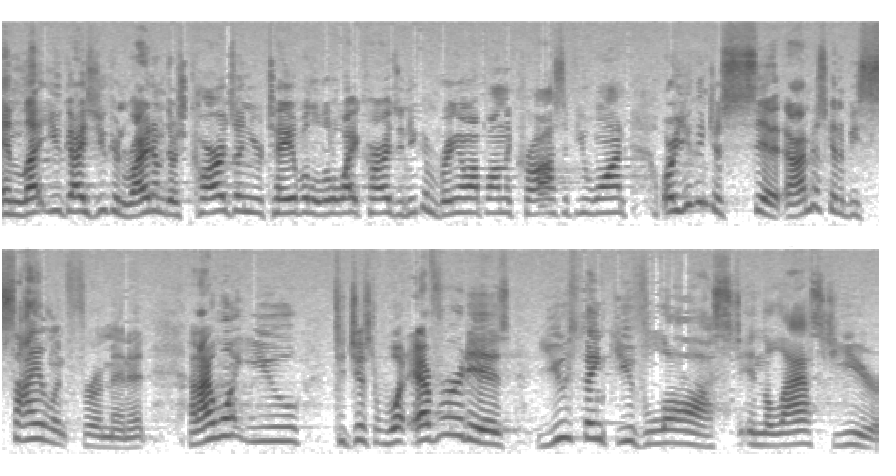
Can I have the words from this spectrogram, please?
and let you guys, you can write them. There's cards on your table, the little white cards, and you can bring them up on the cross if you want. Or you can just sit, and I'm just going to be silent for a minute. And I want you to just, whatever it is you think you've lost in the last year,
